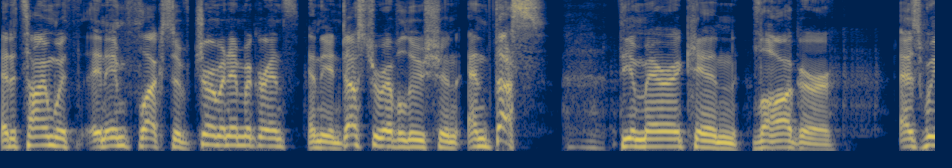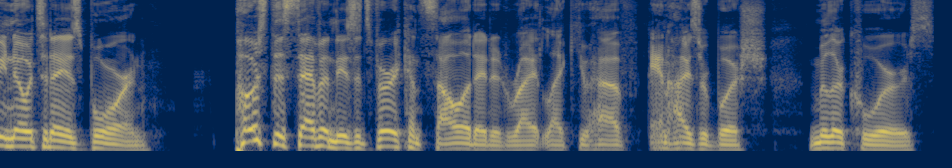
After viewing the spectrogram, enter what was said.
At a time with an influx of German immigrants and the Industrial Revolution, and thus the American lager, as we know it today, is born. Post the 70s, it's very consolidated, right? Like you have Anheuser-Busch, Miller Coors,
